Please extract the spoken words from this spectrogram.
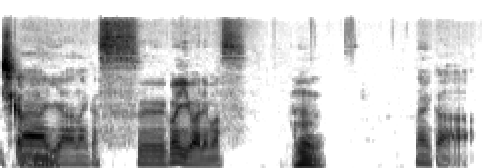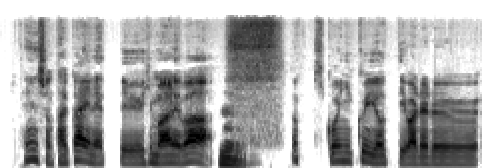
しかない。いや、なんかすごい言われます。もう、なんか、テンション高いねっていう日もあれば、もう、聞こえにくいよって言われる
